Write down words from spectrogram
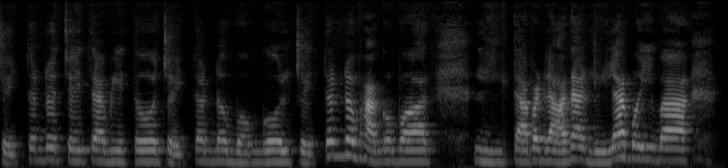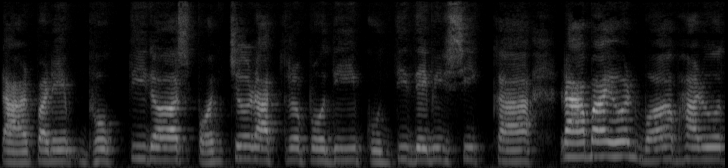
চৈতন্য চৈতামৃত, চৈতন্য মঙ্গল, চৈতন্য ভাগবত তারপর রাধার লীলা মহিমা তারপরে ভক্তিরস পঞ্চরাত্র প্রদীপ কুন্তি দেবীর শিক্ষা, রামায়ণ, মহাভারত,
